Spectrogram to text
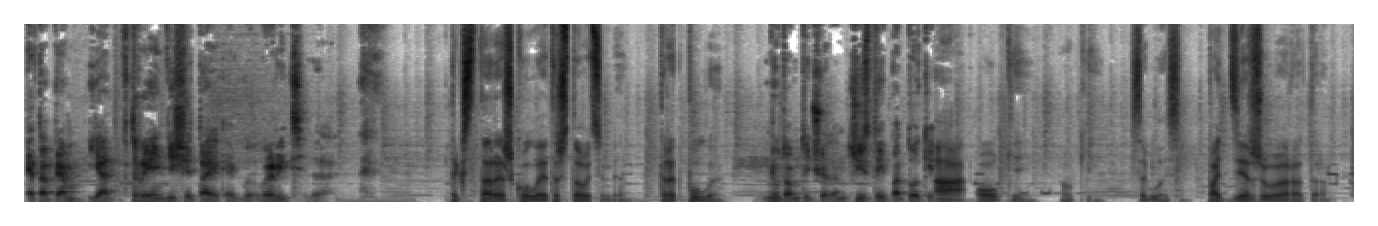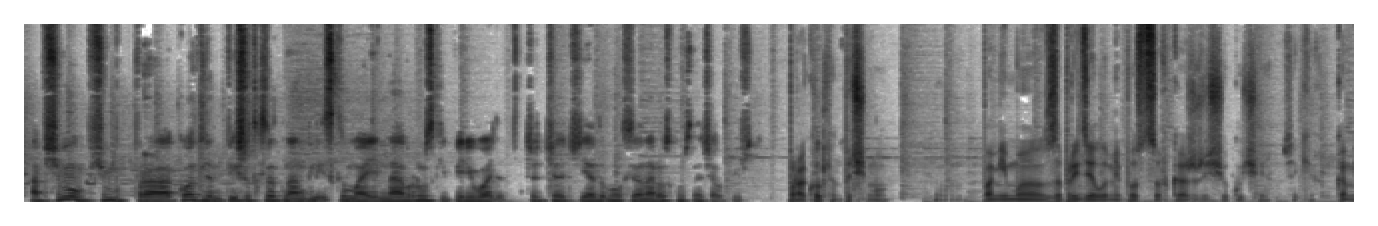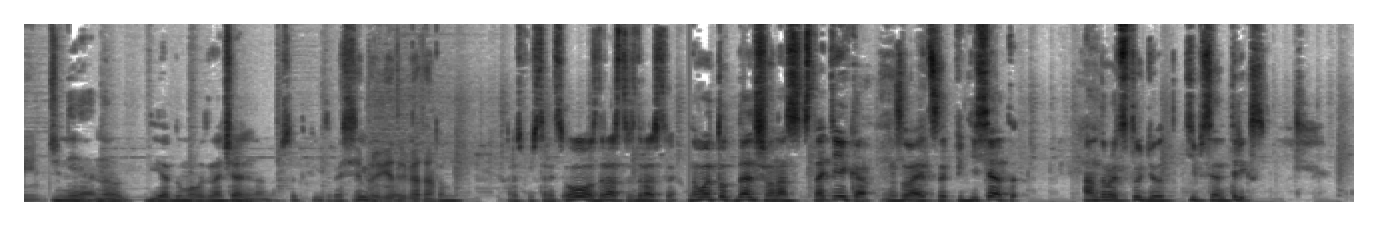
это прям я в тренде считай, как бы, в RX, да. Так старая школа, это что у тебя? Тредпулы? Ну там ты что, там чистые потоки. А, окей, окей, согласен. Поддерживаю оратора. А почему, почему про Kotlin пишут кто-то на английском, а и на русский переводят? Чё, чё, я думал, все на русском сначала пишут. Про Kotlin почему? Помимо за пределами постсовка же еще куча всяких комьюнити. Не, ну я думал изначально, но все-таки из России. Всем привет, ребята. Распространяется. О, здравствуй, здравствуй. Ну вот тут дальше у нас статейка, называется 50 Android Studio Tips and Tricks,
